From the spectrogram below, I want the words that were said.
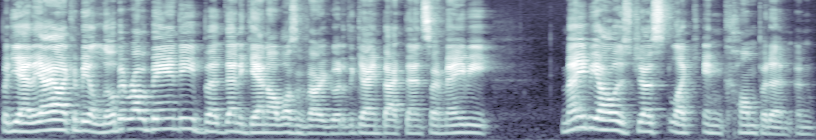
But yeah, the AI can be a little bit rubber bandy, but then again, I wasn't very good at the game back then, so maybe maybe I was just like incompetent and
